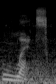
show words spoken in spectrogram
Let's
